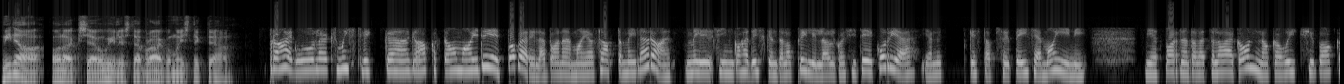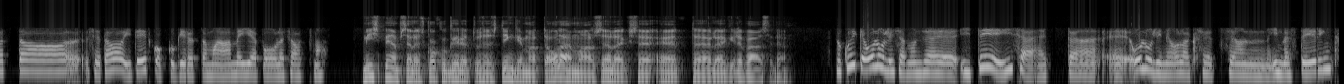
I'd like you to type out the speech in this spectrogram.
mida oleks huviliste praegu mõistlik teha? praegu oleks mõistlik äh, hakata oma ideed paberile panema ja saata meile ära, et meil siin kaheteistkümnendal aprillil algas ideekorje ja nüüd kestab see teise maini nii et paar nädalat veel aega on, aga võiks juba hakata seda ideed kokku kirjutama ja meie poole saatma. mis peab selles kokkukirjutuses tingimata olema selleks, et löögile pääseda? no kõige olulisem on see idee ise, et äh, oluline oleks, et see on investeering,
